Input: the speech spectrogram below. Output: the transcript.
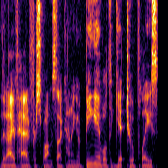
that I've had for spot and stalk hunting of being able to get to a place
